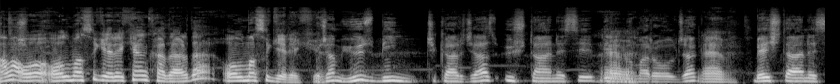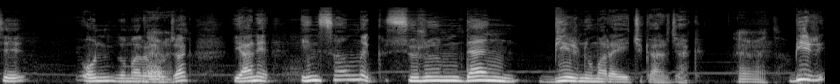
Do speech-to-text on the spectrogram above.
ama o olması gereken kadar da olması gerekiyor. Hocam 100 bin çıkaracağız. 3 tanesi bir Evet. numara olacak. Evet. 5 tanesi 10 numara Evet. olacak. Yani insanlık sürümden bir numarayı çıkaracak. Evet. Bir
